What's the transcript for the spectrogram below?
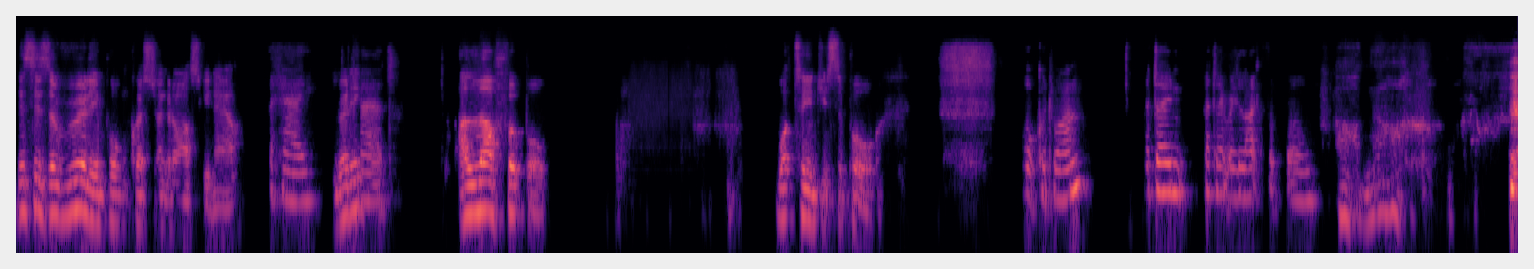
This is a really important question I'm going to ask you now. Okay, You ready? I love football. What team do you support? Awkward one. I don't. I don't really like football. Oh no.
